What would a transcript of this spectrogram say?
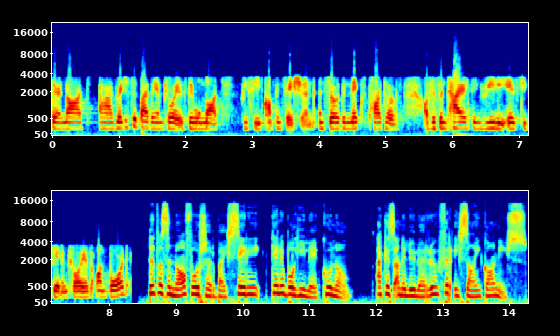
they're not uh, registered by their employers, they will not receive compensation. And so the next part of, of this entire thing really is to get employers on board. Dit was 'n navorser by Seri Kelebohile Kuno. Ek is Annelule Roo vir SAK nuus.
